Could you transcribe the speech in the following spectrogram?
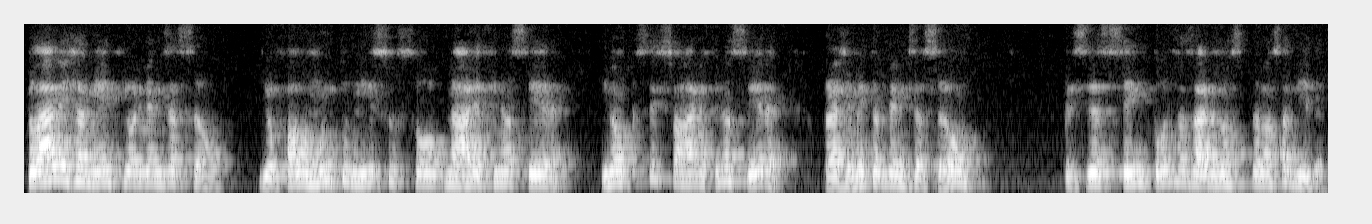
planejamento e organização. E eu falo muito nisso sobre, na área financeira. E não precisa ser só na área financeira. Planejamento da organização precisa ser em todas as áreas da nossa vida.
